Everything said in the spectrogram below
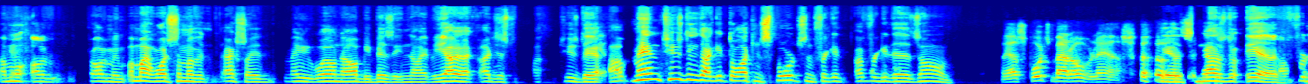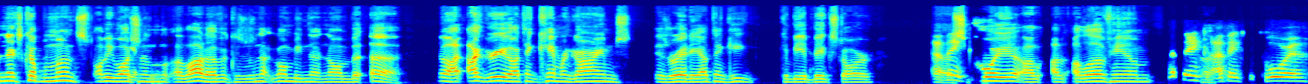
I'm, I'm probably I might watch some of it. Actually, maybe. Well, no, I'll be busy tonight. But yeah, I, I just Tuesday. Yeah. I, man, Tuesdays I get to watching sports and forget. I forget that it's on. Well, sports about over now. So. Yes, now's the, yeah. For the next couple months, I'll be watching yeah. a lot of it because there's not going to be nothing on. But uh, no, I, I, agree. I think Cameron Grimes is ready. I think he could be a big star. I uh, think Sikoa. I, I, I love him. I think uh, I think Sikoa,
